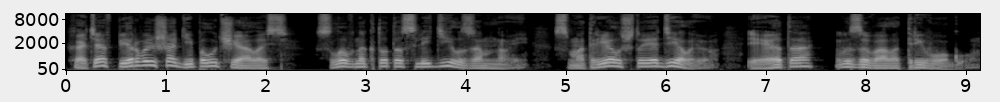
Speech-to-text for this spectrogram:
Хотя в первые шаги получалось. Словно кто-то следил за мной, смотрел, что я делаю, и это вызывало тревогу.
